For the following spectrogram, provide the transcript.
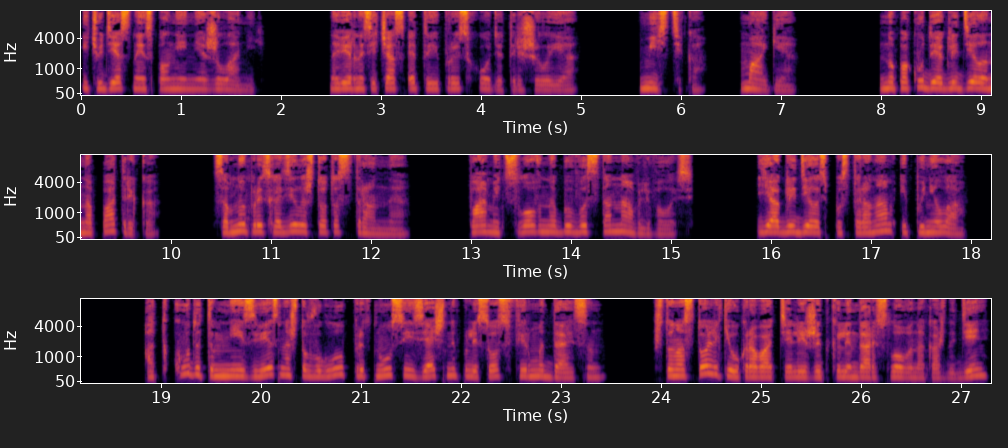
и чудесное исполнение желаний. Наверное, сейчас это и происходит, решила я. Мистика, магия. Но покуда я глядела на Патрика, со мной происходило что-то странное. Память словно бы восстанавливалась. Я огляделась по сторонам и поняла. Откуда-то мне известно, что в углу приткнулся изящный пылесос фирмы Dyson, что на столике у кровати лежит календарь слова на каждый день,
